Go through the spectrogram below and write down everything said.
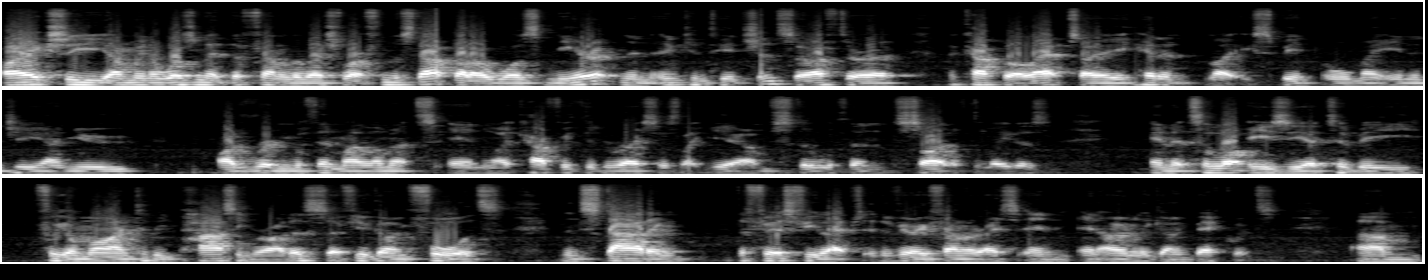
I actually, I mean, I wasn't at the front of the race right from the start, but I was near it and in contention. So after a, a couple of laps, I hadn't like spent all my energy. I knew I'd ridden within my limits, and like halfway through the race, I was like, yeah, I'm still within sight of the leaders, and it's a lot easier to be for your mind to be passing riders. So if you're going forwards, then starting the first few laps at the very front of the race and, and only going backwards. Um,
